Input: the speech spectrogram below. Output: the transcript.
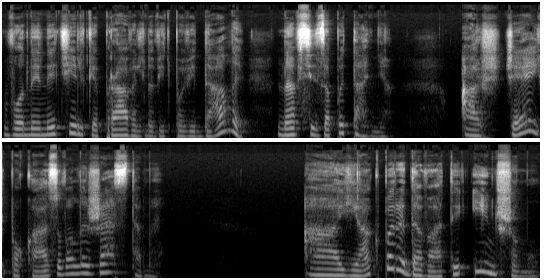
Вони не тільки правильно відповідали на всі запитання, а ще й показували жестами. А як передавати іншому?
